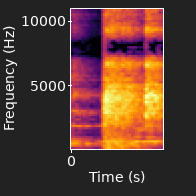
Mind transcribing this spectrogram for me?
Entonces,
